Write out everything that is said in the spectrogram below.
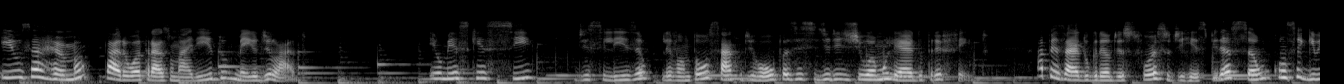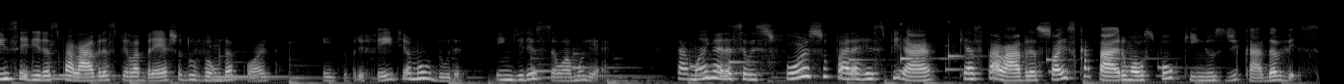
Ilsa Hermann parou atrás do marido, meio de lado. Eu me esqueci, disse Liesel, levantou o saco de roupas e se dirigiu à mulher do prefeito. Apesar do grande esforço de respiração, conseguiu inserir as palavras pela brecha do vão da porta, entre o prefeito e a moldura, em direção à mulher. Tamanho era seu esforço para respirar que as palavras só escaparam aos pouquinhos de cada vez.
